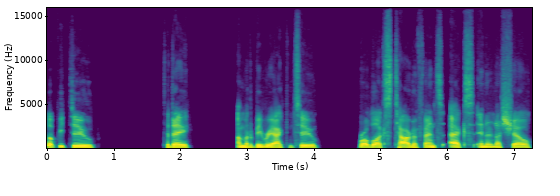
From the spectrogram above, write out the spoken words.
What's up, YouTube? Today, I'm going to be reacting to Roblox Tower Defense X in a nutshell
